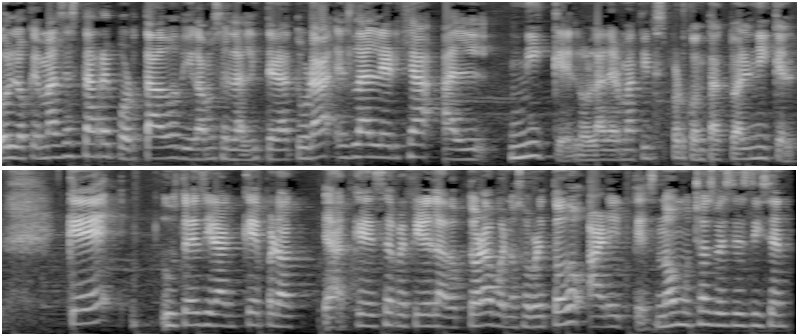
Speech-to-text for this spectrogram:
o lo que más está reportado, digamos, en la literatura es la alergia al níquel o la dermatitis por contacto al níquel. Que ustedes dirán, ¿qué? ¿Pero a, qué se refiere la doctora? Bueno, sobre todo aretes, ¿no? Muchas veces dicen,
